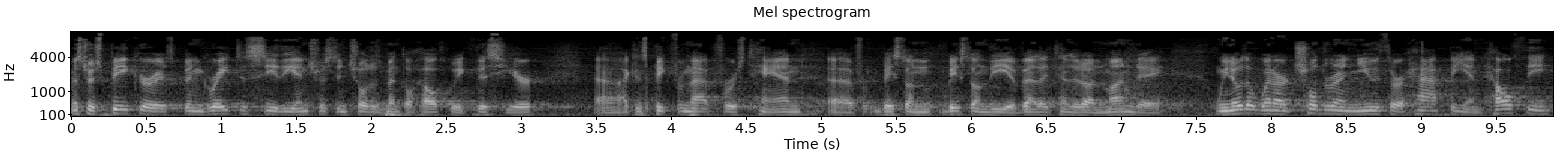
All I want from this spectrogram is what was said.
Mr. Speaker, it's been great to see the interest in Children's Mental Health Week this year. Uh, I can speak from that firsthand, uh, from, based, on, based on the event I attended on Monday. We know that when our children and youth are happy and healthy,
